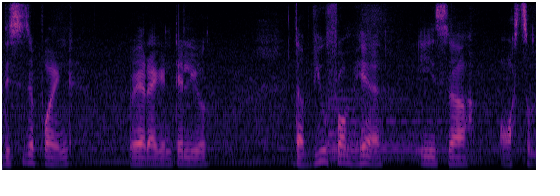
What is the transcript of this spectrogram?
this is a point where I can tell you the view from here is uh, awesome.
